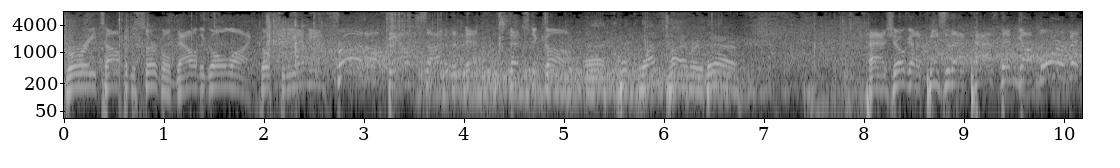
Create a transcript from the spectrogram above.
Drury top of the circle, down to the goal line. Kotkaniemi in front, off the outside of the net from Svechnikov. Uh, quick one-timer there. Pageau got a piece of that pass, then got more of it.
